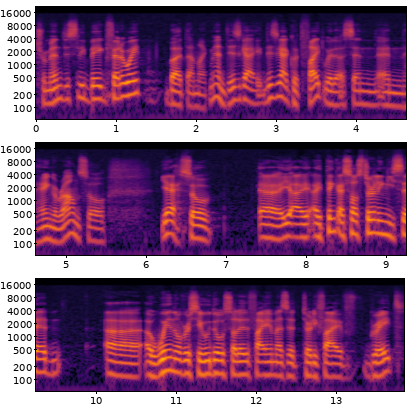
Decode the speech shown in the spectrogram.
tremendously big featherweight, but I'm like, man, this guy, this guy could fight with us and and hang around. So, yeah. So, uh, yeah, I, I think I saw Sterling. He said uh, a win over Cejudo solidify him as a 35 great,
